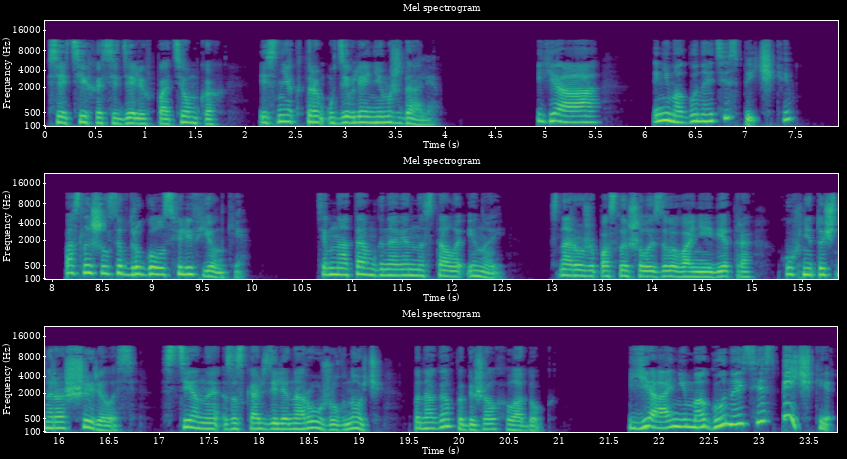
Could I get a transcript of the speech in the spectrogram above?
Все тихо сидели в потемках и с некоторым удивлением ждали. «Я не могу найти спички», — послышался вдруг голос Филифьонки. Темнота мгновенно стала иной. Снаружи послышалось завывание ветра, кухня точно расширилась, стены заскользили наружу в ночь, по ногам побежал холодок. «Я не могу найти спички!»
